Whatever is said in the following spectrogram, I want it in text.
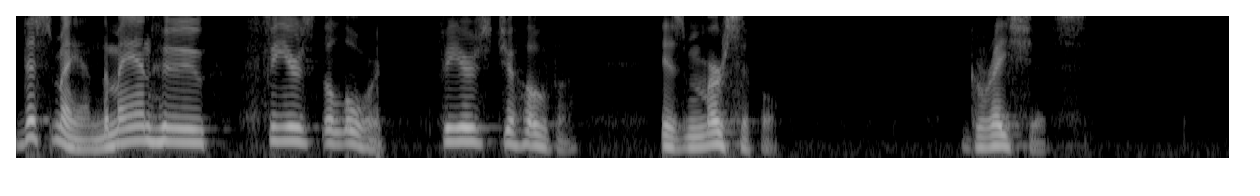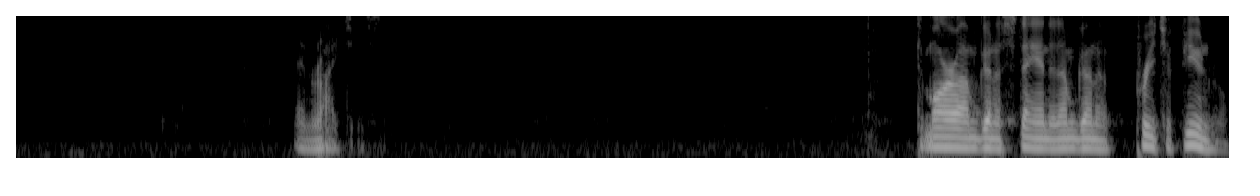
This man, the man who fears the Lord, fears Jehovah, is merciful, gracious, and righteous. Tomorrow I'm going to stand and I'm going to preach a funeral.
